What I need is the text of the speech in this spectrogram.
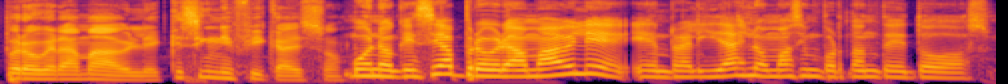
programable. ¿Qué significa eso? Bueno, que sea programable en realidad es lo más importante de todos.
